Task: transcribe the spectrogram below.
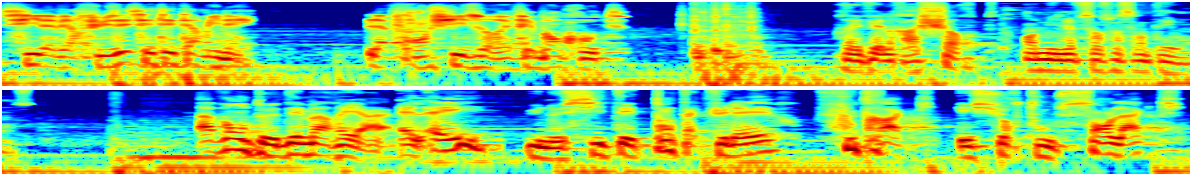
S'il avait refusé, c'était terminé. La franchise aurait fait banqueroute. Révélera Short en 1971. Avant de démarrer à LA, une cité tentaculaire, foutraque et surtout sans lac,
